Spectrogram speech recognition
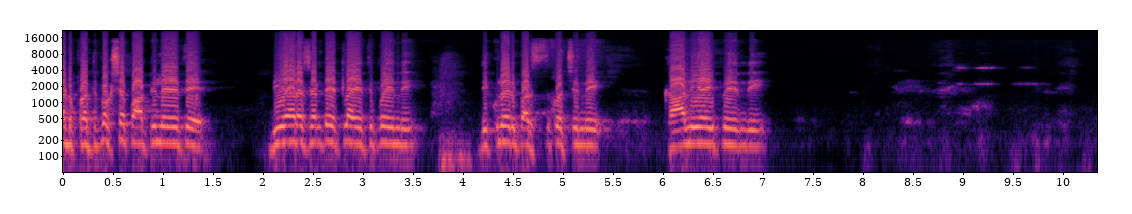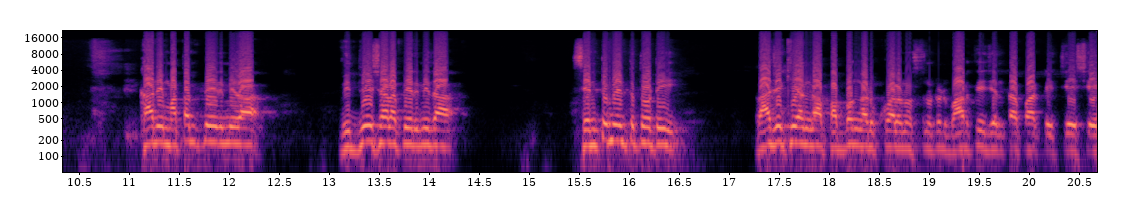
అటు ప్రతిపక్ష పార్టీలు అయితే బీఆర్ఎస్ అంటే ఎట్లా ఎత్తిపోయింది దిక్కులేని పరిస్థితికి వచ్చింది ఖాళీ అయిపోయింది కానీ మతం పేరు మీద విద్వేషాల పేరు మీద సెంటిమెంట్ తోటి రాజకీయంగా పబ్బం గడుపుకోవాలని వస్తున్నటువంటి భారతీయ జనతా పార్టీ చేసే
